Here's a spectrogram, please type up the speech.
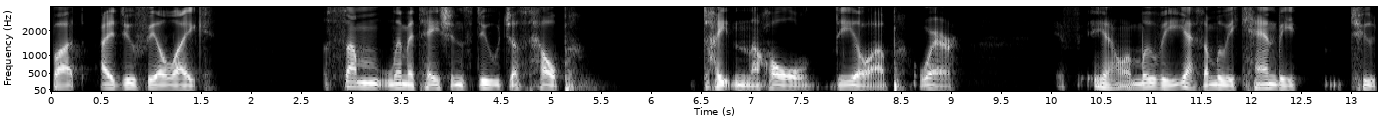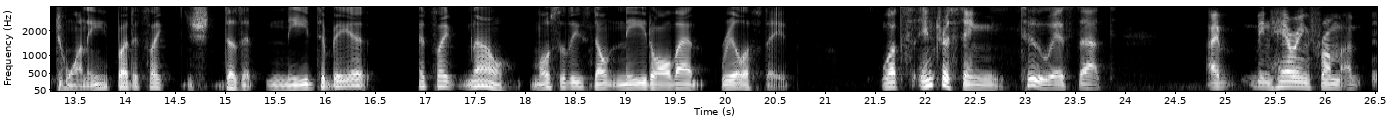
But i do feel like some limitations do just help tighten the whole deal up where if you know a movie yes a movie can be 220 but it's like sh- does it need to be it? It's like no most of these don't need all that real estate. What's interesting too is that I've been hearing from uh,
